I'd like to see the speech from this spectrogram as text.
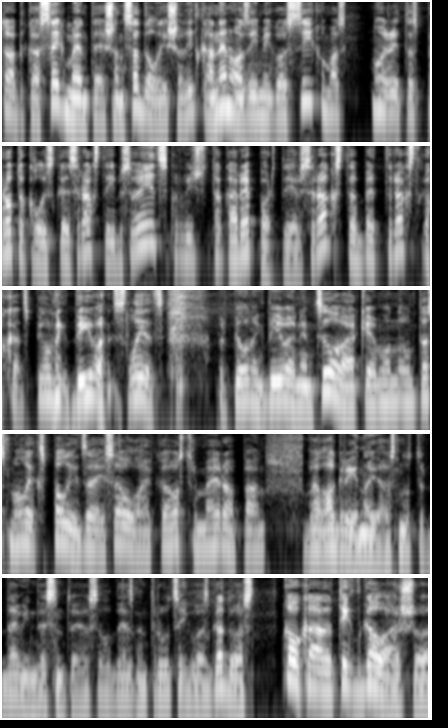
tāda kā segmentēšana, sadalīšana it kā nenozīmīgos sīkumos. Nu, arī tas protokoliskais rakstības veids, kur viņš tā kā reportieris raksta, bet raksta kaut kādas pilnīgi dīvainas lietas par pilnīgi dīvainiem cilvēkiem. Un, un tas, man liekas, palīdzēja savulaik Austrum Eiropā vēl agrīnajos, nu, 90. vēl diezgan trūcīgos gados. Kaut kā tikt galā ar šo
